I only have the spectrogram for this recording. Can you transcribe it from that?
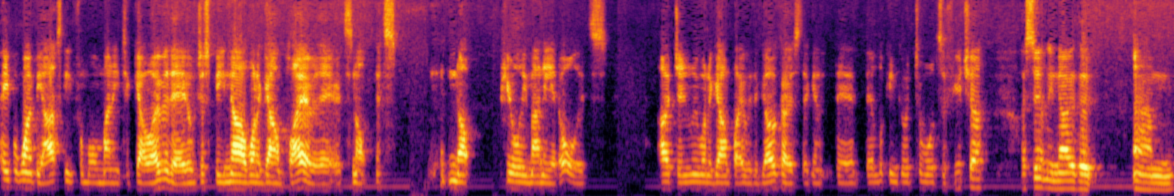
people won't be asking for more money to go over there. It'll just be no, I want to go and play over there. It's not it's not purely money at all. It's I genuinely want to go and play with the Gold Coast. They're going, they're they're looking good towards the future. I certainly know that um,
